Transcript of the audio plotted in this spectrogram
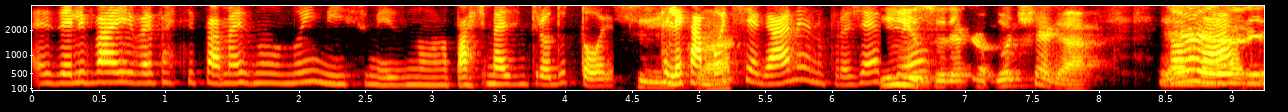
Mas ele vai, vai participar mais no, no início mesmo, numa parte mais introdutória. Sim, ele acabou claro. de chegar, né, no projeto? Isso, ele acabou de chegar. É,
